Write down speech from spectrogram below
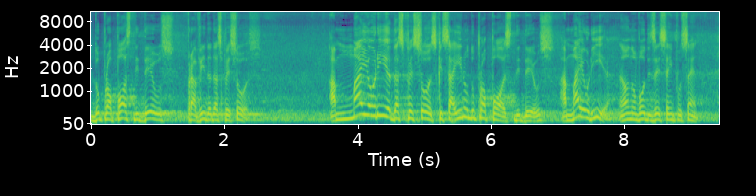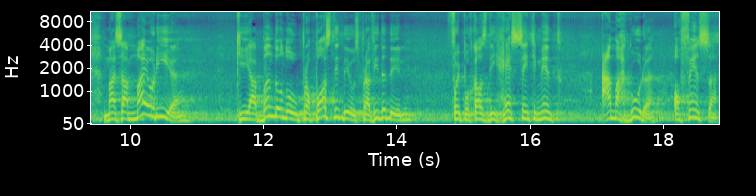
do propósito de Deus para a vida das pessoas. A maioria das pessoas que saíram do propósito de Deus, a maioria, eu não vou dizer 100%, mas a maioria que abandonou o propósito de Deus para a vida dele, foi por causa de ressentimento, amargura, ofensa.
